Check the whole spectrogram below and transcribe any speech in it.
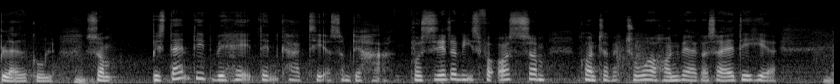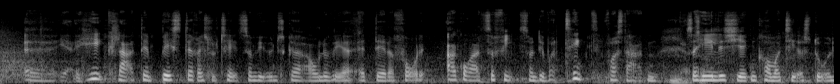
bladgull, mm. som bestandig vil ha den karakter som det har. På sett og vis for oss som konservatorer og håndverkere, så er det her mm. øh, ja, helt klart det beste resultat som vi ønsker å avlevere. At dere får det akkurat så fint som det var tenkt fra starten. Så hele kirken kommer til å stå og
